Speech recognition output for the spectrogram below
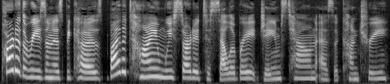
part of the reason is because by the time we started to celebrate Jamestown as a country,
